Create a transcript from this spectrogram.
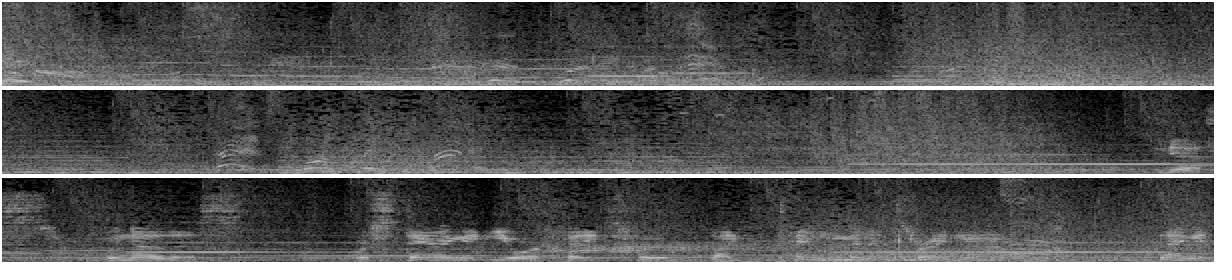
Nope. Get ready for this. This won't be pretty. Yes, we know this. We're staring at your face for like 10 minutes right now. Dang it.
